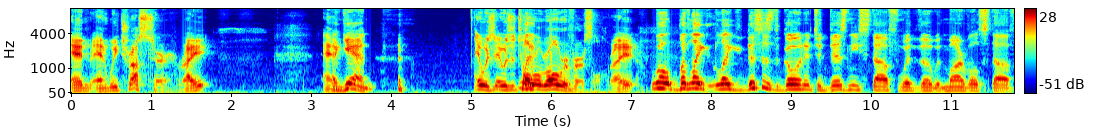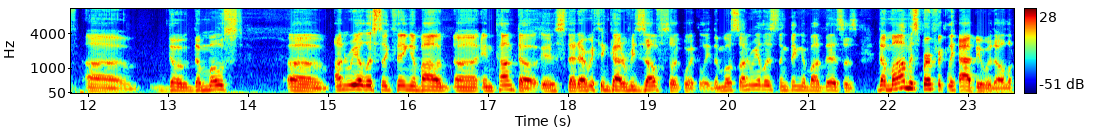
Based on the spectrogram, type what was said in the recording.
and and we trust her, right? And Again, it was it was a total Like- role reversal, right? well, but like like this is going into Disney stuff with the with Marvel stuff. Uh, the the most uh, unrealistic thing about uh, Encanto is that everything got resolved so quickly. The most unrealistic thing about this is the mom is perfectly happy with all of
